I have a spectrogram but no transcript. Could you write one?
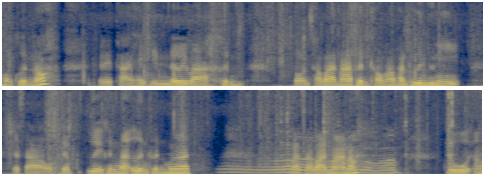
ของเพิ่นเนาะก็ได้ถ่ายให้เห็นเลยว่าเพิ่น ตอนชาวบ้านมาเพิ่นเข้ามาพันพื้นอยู่นี่แต่สาวเดี๋ยวเอ้ยขึ้นมาเอิ่นขึ้นเมื่อว่าสาวบ้านมาเนาะดูอ๋อ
